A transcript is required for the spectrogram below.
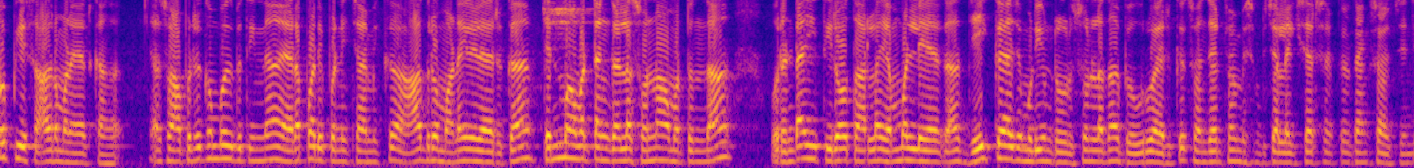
ஓபிஎஸ் ஆதரவு இருக்காங்க. ஸோ அப்படி இருக்கும்போது பார்த்தீங்கன்னா எடப்பாடி பழனிசாமிக்கு ஆதரவு மனையில் இருக்க தென் மாவட்டங்களில் சொன்னால் மட்டும்தான் ஒரு ரெண்டாயிரத்தி இருபத்தாறில் எம்எல்ஏக்காக ஜெயிக்க முடியுன்ற ஒரு சூழ்நிலை தான் இப்போ உருவாயிருக்கு. ஸோ அந்த இன்ஃபர்மேஷன் பிடிச்சா லைக் ஷேர் தேங்க்ஸ் ஃபார் வாட்சிங்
